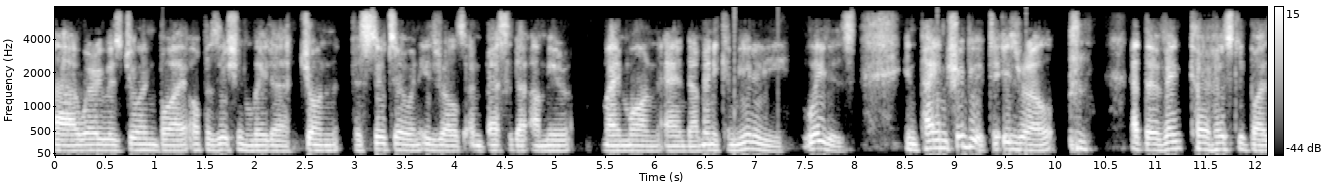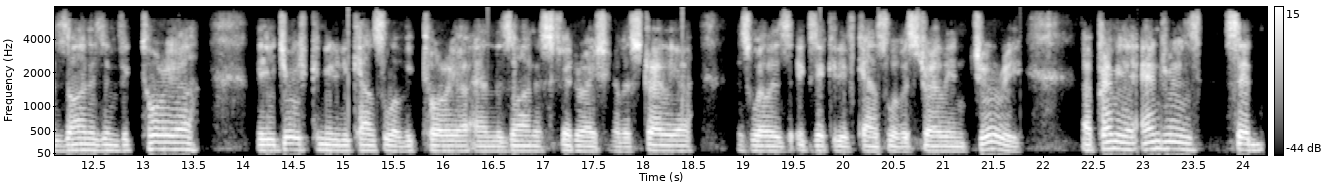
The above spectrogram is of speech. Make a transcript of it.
uh, where he was joined by opposition leader John Pesutto and Israel's ambassador Amir Maimon and uh, many community leaders in paying tribute to Israel at the event co-hosted by Zionism Victoria, the Jewish Community Council of Victoria and the Zionist Federation of Australia, as well as Executive Council of Australian Jewry. Uh, Premier Andrews said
